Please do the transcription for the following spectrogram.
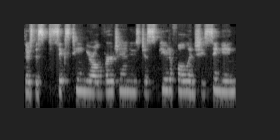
There's this 16 year old virgin who's just beautiful and she's singing,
